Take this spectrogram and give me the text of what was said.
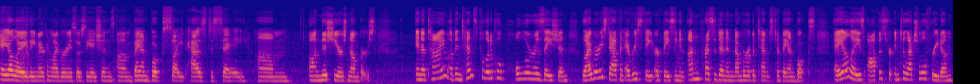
ALA, the American Library Association's um, banned books site, has to say um, on this year's numbers. In a time of intense political polarization, library staff in every state are facing an unprecedented number of attempts to ban books. ALA's Office for Intellectual Freedom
